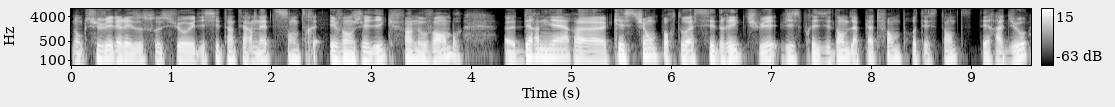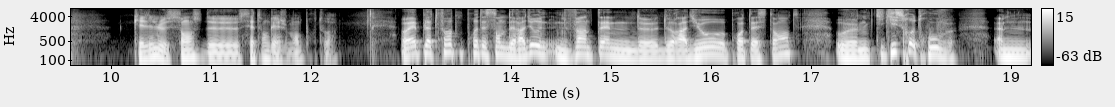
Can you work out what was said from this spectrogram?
Donc suivez les réseaux sociaux et les sites internet Centre évangélique fin novembre. Euh, dernière euh, question pour toi Cédric, tu es vice-président de la plateforme protestante des radios. Quel est le sens de cet engagement pour toi? Ouais, plateforme protestante des radios, une une vingtaine de, de radios protestantes euh, qui, qui se retrouvent. Euh,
